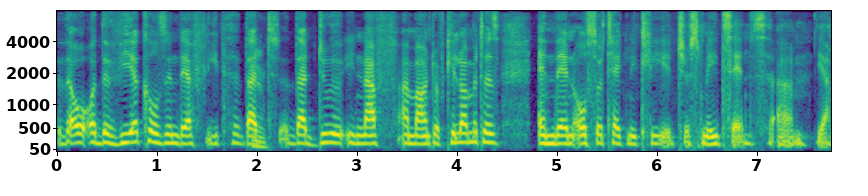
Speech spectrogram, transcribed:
the, or the vehicles in their fleet that yeah. that do enough amount of kilometers, and then also technically it just made sense. Um, yeah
